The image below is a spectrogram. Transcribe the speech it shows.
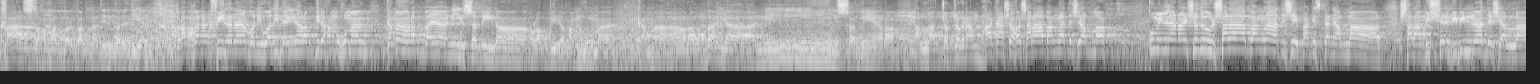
খাস রহমত, বরকত নাজির করে দিয়েন। রব্বানা ফিলানা ওয়ালি ওয়ালিদাইনা রব্বির হামহুমা কামা রব্বায়ানি সগীরা রব্বির হামহুমা কামা রব্বায়ানি সগীরা। আল্লাহ চট্টগ্রাম, ঢাকা সহ সারা বাংলাদেশে আল্লাহ। কুমিল্লা নয় শুধু, সারা বাংলাদেশে, পাকিস্তানে আল্লাহ। সারা বিশ্বের বিভিন্ন দেশে আল্লাহ।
